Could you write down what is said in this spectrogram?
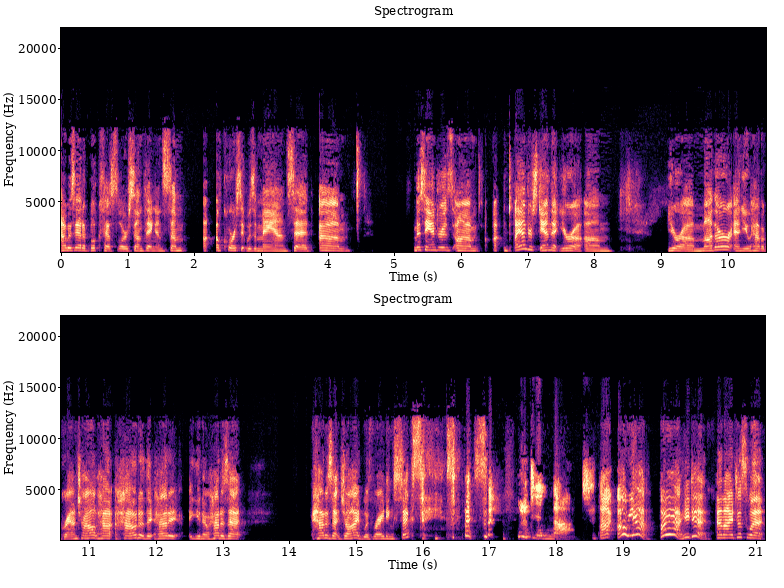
I was at a book festival or something, and some uh, of course it was a man said, um, Miss Andrews, um, I- I understand that you're a um, you're a mother and you have a grandchild. How how do they how do you know how does that how does that jibe with writing sex scenes? He did not. I, oh yeah, oh yeah, he did, and I just went,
